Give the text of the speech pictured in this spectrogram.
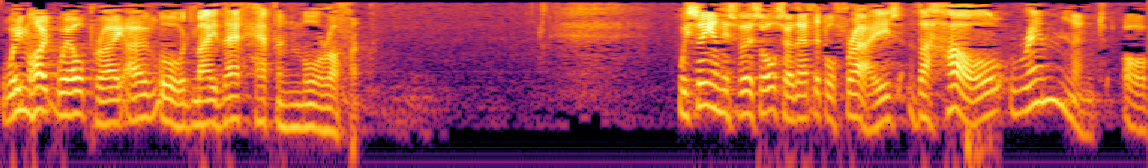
We might well pray, O oh Lord, may that happen more often. We see in this verse also that little phrase, the whole remnant of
